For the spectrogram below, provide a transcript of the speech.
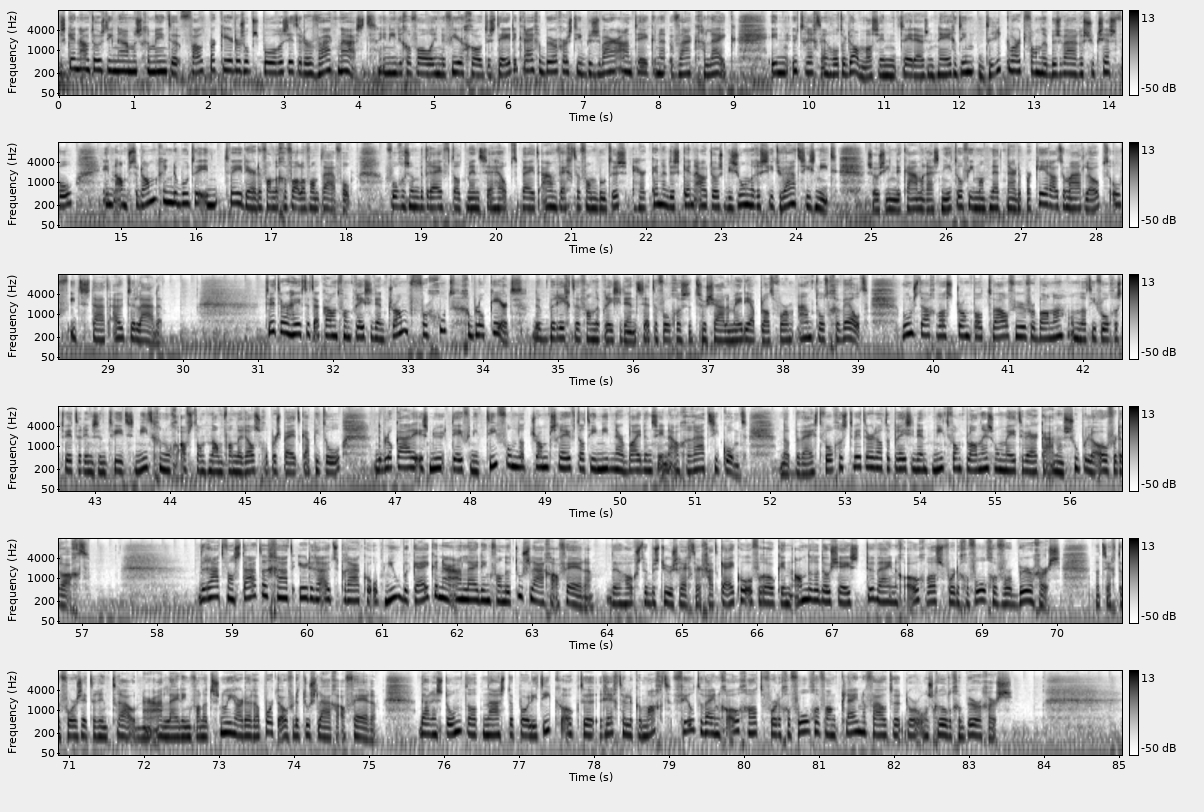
Scanauto's die namens gemeente foutparkeerders opsporen zitten er vaak naast. In ieder geval in de vier grote steden krijgen burgers die bezwaar aantekenen vaak gelijk. In Utrecht en Rotterdam was in 2019 driekwart van de bezwaren succesvol. In Amsterdam ging de boete in twee derde van de gevallen van tafel. Volgens een bedrijf dat mensen helpt bij het aanvechten van boetes... herkennen de scanauto's bijzondere situaties niet. Zo zien de camera's niet of iemand net naar de parkeerautomaat loopt of iets staat uit te laden. Twitter heeft het account van president Trump voorgoed geblokkeerd. De berichten van de president zetten volgens het sociale mediaplatform aan tot geweld. Woensdag was Trump al 12 uur verbannen... omdat hij volgens Twitter in zijn tweets niet genoeg afstand nam van de relschoppers bij het Capitool. De blokkade is nu definitief omdat Trump schreef dat hij niet naar Bidens inauguratie komt. Dat bewijst volgens Twitter dat de president niet van plan is om mee te werken aan een soepele overdracht. De Raad van State gaat eerdere uitspraken opnieuw bekijken... naar aanleiding van de toeslagenaffaire. De hoogste bestuursrechter gaat kijken of er ook in andere dossiers... te weinig oog was voor de gevolgen voor burgers. Dat zegt de voorzitter in Trouw... naar aanleiding van het snoeiharde rapport over de toeslagenaffaire. Daarin stond dat naast de politiek ook de rechterlijke macht... veel te weinig oog had voor de gevolgen van kleine fouten door onschuldige burgers.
